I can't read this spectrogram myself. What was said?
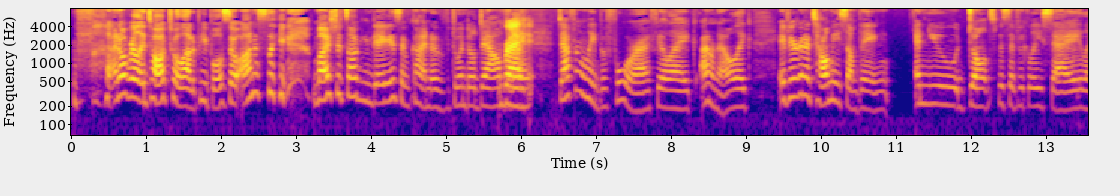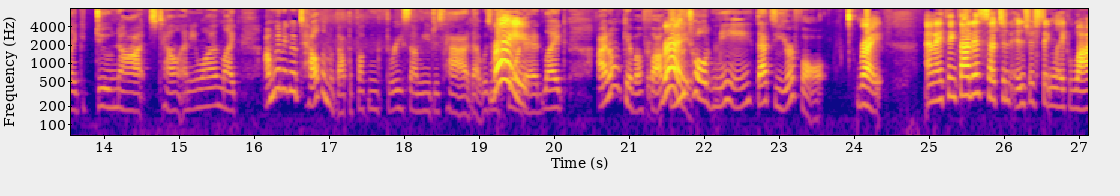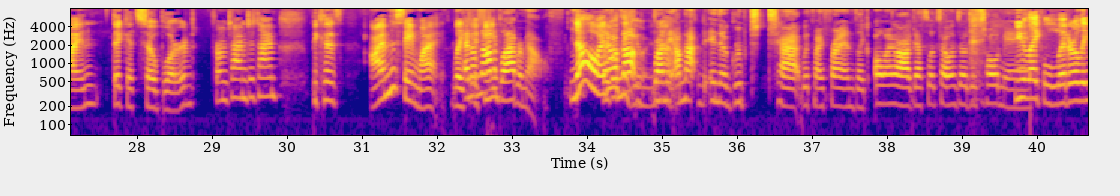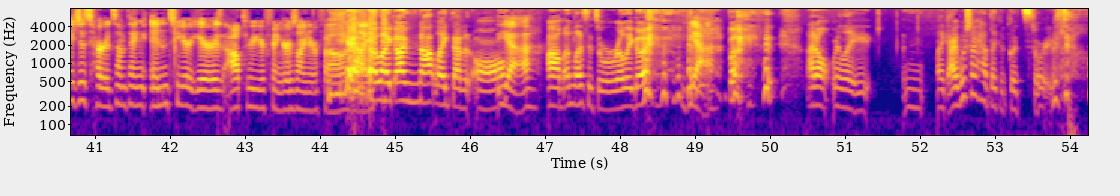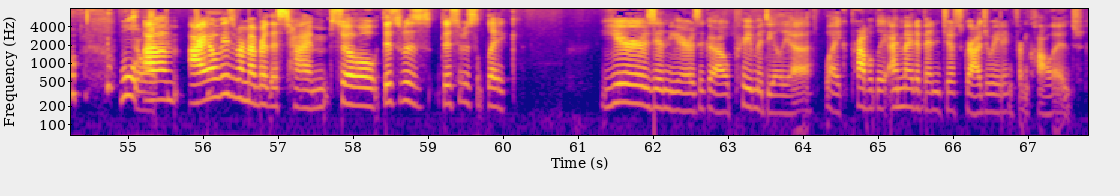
I don't really talk to a lot of people, so honestly, my shit talking days have kind of dwindled down. but, like, Right. definitely before i feel like i don't know like if you're gonna tell me something and you don't specifically say like do not tell anyone like i'm gonna go tell them about the fucking threesome you just had that was Right. recorded like i don't give a fuck Right. you told me that's your fault Right. And I think that is such an interesting like line that gets so blurred from time to time because I'm the same way. Like, And I'm if not you, a blabbermouth. No, I Like don't I'm not running. no. I'm not in a group t- chat with my friends. Like, oh my god, guess what so and so just told me. You like literally just heard something into your ears, out through your fingers on your phone. yeah, Like, like, I'm not like that at all. yeah, Um, unless it's really good. Yeah. but I don't really like. I wish I had like a good story to tell. Well, um, I always remember this time. So this was this was like years and years ago, pre Medelia. Like probably I might have been just graduating from college,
